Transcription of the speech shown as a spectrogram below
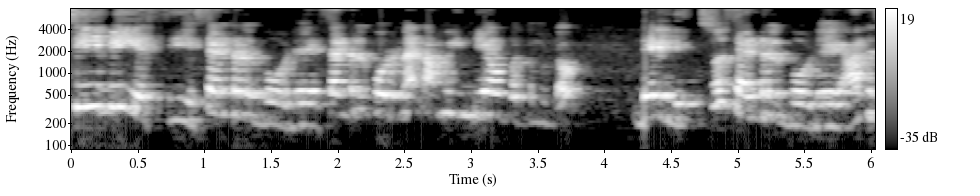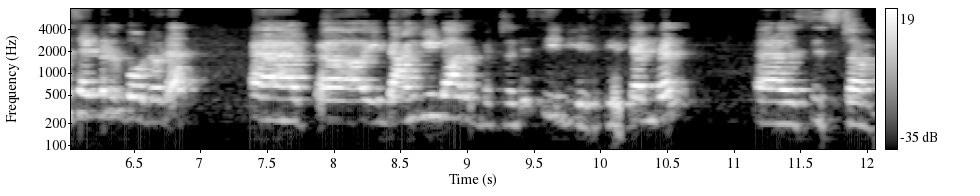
CBSE central board central போர்டுனா நம்ம இந்தியாவை பொறுத்த மட்டும் டெல்லி. ஸோ சென்ட்ரல் போர்டு அந்த சென்ட்ரல் போர்டோட இது அங்கீகாரம் பெற்றது சிபிஎஸ்இ சென்ட்ரல் சிஸ்டம்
